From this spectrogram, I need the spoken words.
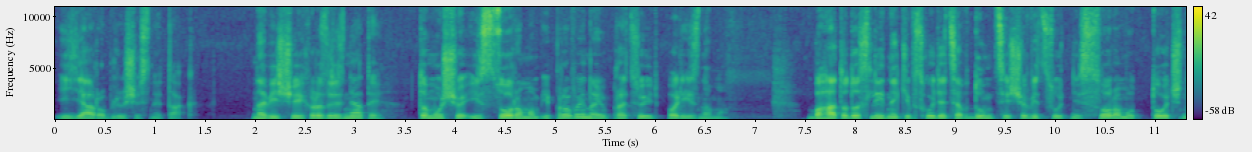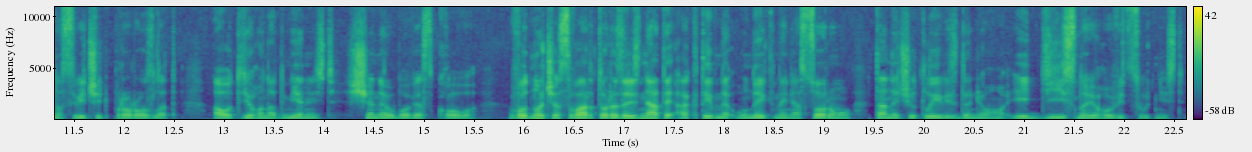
і я роблю щось не так. Навіщо їх розрізняти? Тому що із соромом і провиною працюють по-різному. Багато дослідників сходяться в думці, що відсутність сорому точно свідчить про розлад, а от його надмірність ще не обов'язково. Водночас варто розрізняти активне уникнення сорому та нечутливість до нього і дійсно його відсутність,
